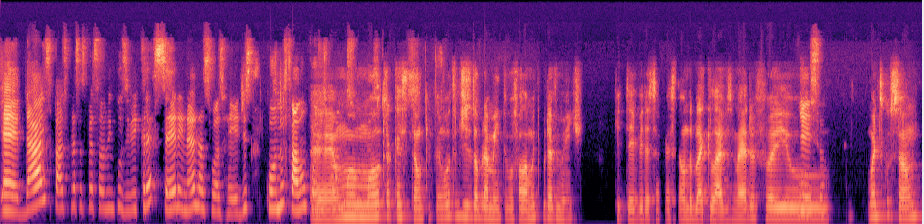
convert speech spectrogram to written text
é, dá espaço para essas pessoas, inclusive, crescerem né, nas suas redes quando falam coisas é uma, uma outra questão que foi um outro desdobramento, vou falar muito brevemente, que teve dessa questão do Black Lives Matter foi o, Isso. uma discussão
